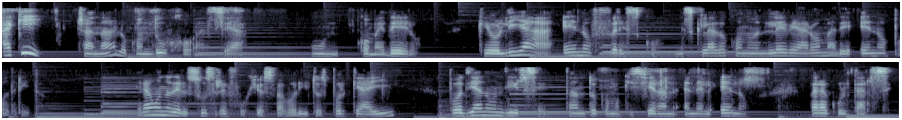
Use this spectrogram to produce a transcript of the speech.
Aquí, Chana lo condujo hacia un comedero que olía a heno fresco mezclado con un leve aroma de heno podrido. Era uno de sus refugios favoritos porque ahí podían hundirse tanto como quisieran en el heno para ocultarse.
